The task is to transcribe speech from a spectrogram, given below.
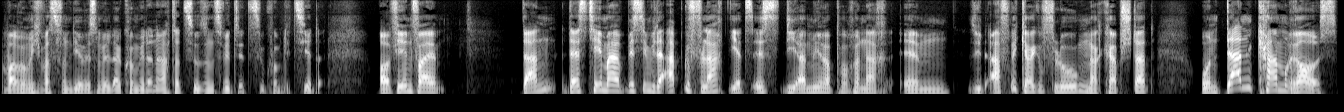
warum ich was von dir wissen will, da kommen wir danach dazu, sonst wird es jetzt zu kompliziert. Auf jeden Fall dann das Thema ein bisschen wieder abgeflacht. Jetzt ist die Amira Pocher nach ähm, Südafrika geflogen, nach Kapstadt. Und dann kam raus,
